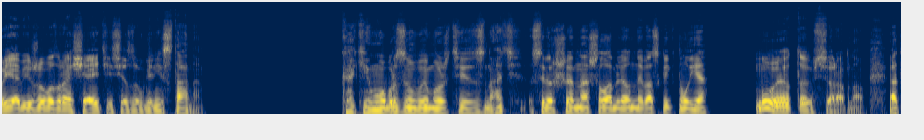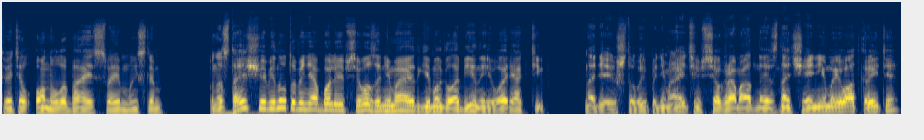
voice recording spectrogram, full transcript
Вы, я вижу, возвращаетесь из Афганистана. «Каким образом вы можете знать?» — совершенно ошеломленный воскликнул я. «Ну, это все равно», — ответил он, улыбаясь своим мыслям. «В настоящую минуту меня более всего занимает гемоглобин и его реактив. Надеюсь, что вы понимаете все громадное значение моего открытия».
